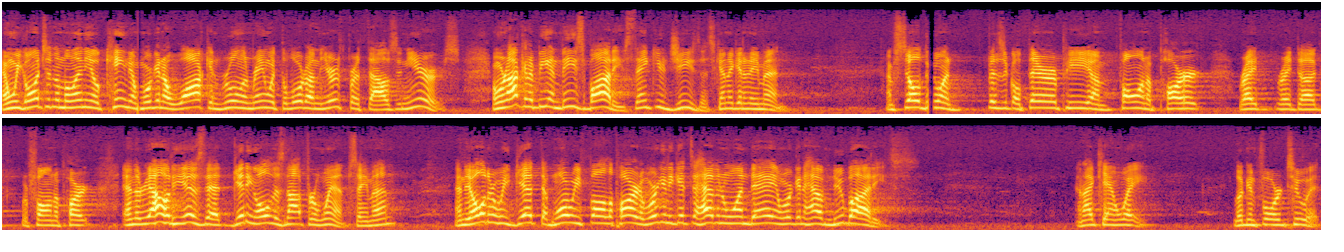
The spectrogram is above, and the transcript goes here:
And we go into the millennial kingdom we're going to walk and rule and reign with the lord on the earth for a thousand years. And we're not going to be in these bodies. Thank you jesus. Can i get an amen? I'm still doing physical therapy. I'm falling apart. Right right doug? We're falling apart. And the reality is that getting old is not for wimps. Amen and the older we get, the more we fall apart. And we're going to get to heaven one day and we're going to have new bodies. And I can't wait. Looking forward to it.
